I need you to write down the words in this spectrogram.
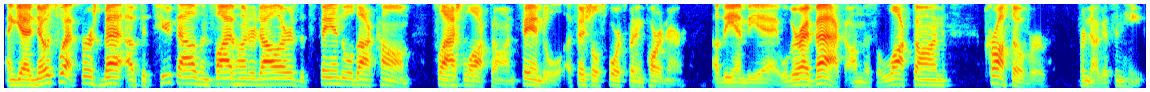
and get a no sweat first bet up to $2,500. That's fanduel.com slash locked on. FanDuel, official sports betting partner of the NBA. We'll be right back on this locked on crossover for Nuggets and Heat.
